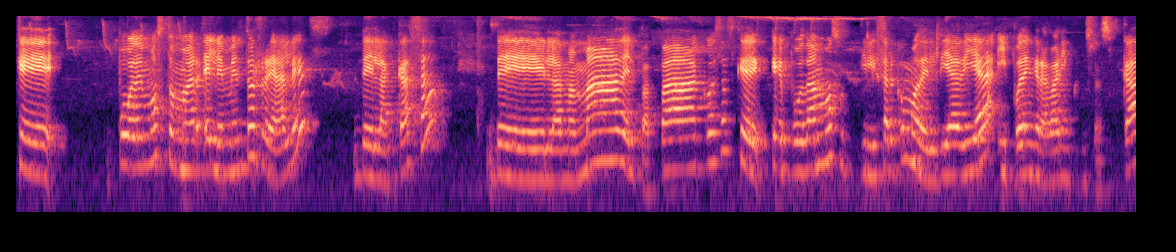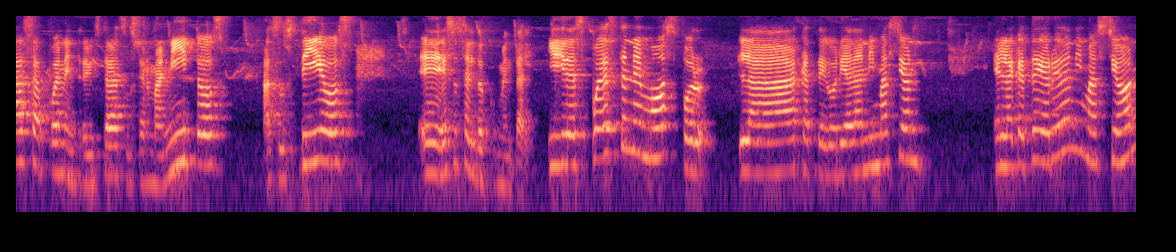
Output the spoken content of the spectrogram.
que podemos tomar elementos reales de la casa de la mamá, del papá, cosas que, podamos utilizar como del día a día y pueden grabar incluso en su casa, pueden entrevistar a sus hermanitos, a sus tíos. Eh, eso es el documental. Y después tenemos por la categoría de animación. En la categoría de animación,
